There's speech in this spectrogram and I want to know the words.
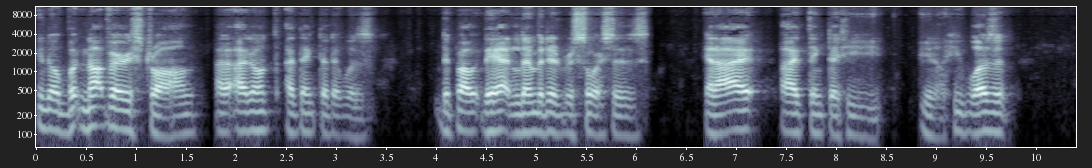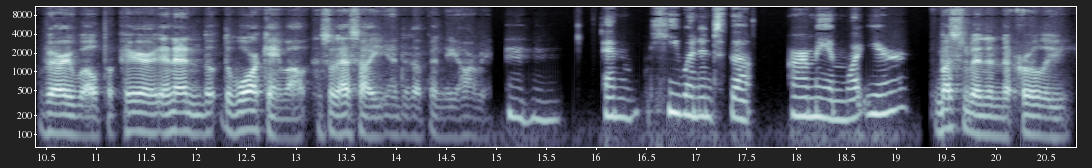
you know, but not very strong. I, I don't. I think that it was they probably they had limited resources, and I I think that he you know he wasn't very well prepared. And then the, the war came out, and so that's how he ended up in the army. Mm-hmm. And he went into the army in what year? Must have been in the early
